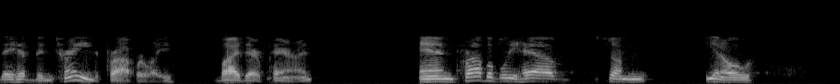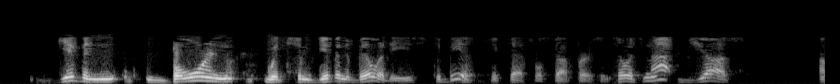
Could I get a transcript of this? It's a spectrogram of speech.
they have been trained properly by their parents and probably have some, you know, given, born with some given abilities to be a successful stuff person. So it's not just a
